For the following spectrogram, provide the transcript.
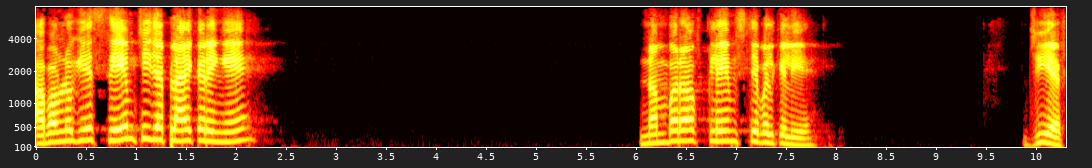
अब हम लोग ये सेम चीज़ अप्लाई करेंगे। नंबर ऑफ़ क्लेम्स टेबल के लिए। जीएफ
